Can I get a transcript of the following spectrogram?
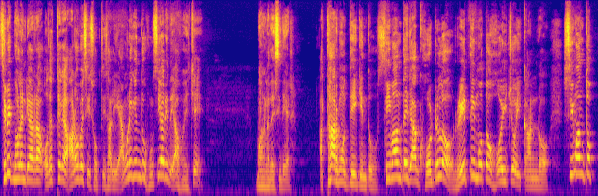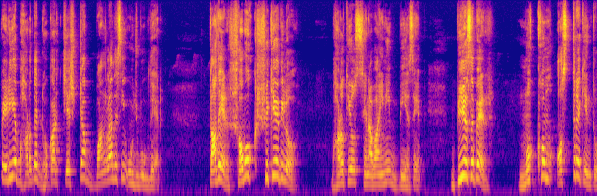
সিভিক ভলেন্টিয়াররা ওদের থেকে আরও বেশি শক্তিশালী। এমনই কিন্তু হুঁশিয়ারি দেওয়া হয়েছে বাংলাদেশিদের। আর তার মধ্যেই কিন্তু সীমান্তে যা ঘটল, রীতিমতো হইচই কাণ্ড। সীমান্ত পেরিয়ে ভারতে ঢোকার চেষ্টা বাংলাদেশি উজবুকদের। তাদের সবক শিখিয়ে দিল ভারতীয় সেনাবাহিনী বিএসএফ। বিএসএফের মোক্ষম অস্ত্রে কিন্তু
